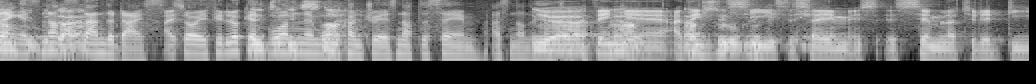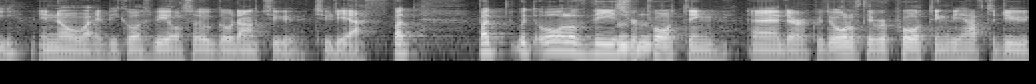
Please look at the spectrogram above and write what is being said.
saying country, it's not I- standardized. I- so if you look at It- one in one country, it's not the same as another Yeah. country. I think Yeah, uh, I think the. C is the same is, is similar to the D in Norway because we also go down to to the F. But but with all of these Mm-hmm. reporting, uh, Dirk, with all of the reporting we have to do,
